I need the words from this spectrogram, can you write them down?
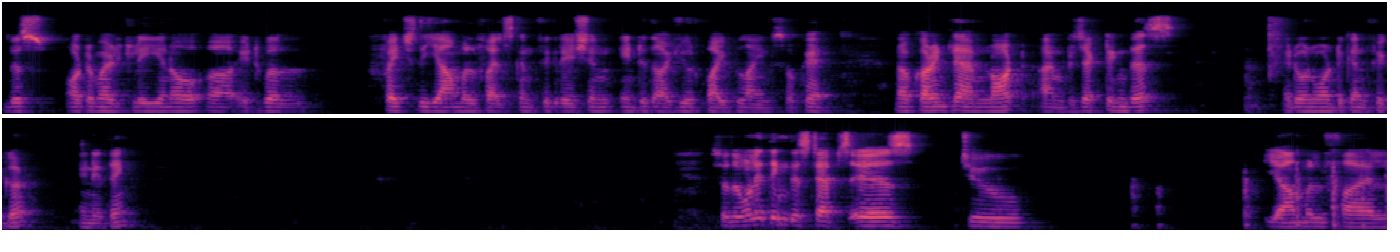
this automatically you know uh, it will fetch the YAML files configuration into the Azure pipelines okay? Now currently I'm not. I'm rejecting this. I don't want to configure anything. So the only thing the steps is to YAML file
